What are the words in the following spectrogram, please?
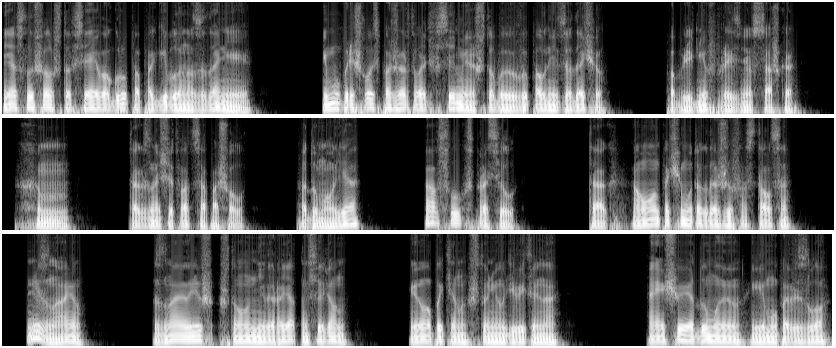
Я слышал, что вся его группа погибла на задании. Ему пришлось пожертвовать всеми, чтобы выполнить задачу. Побледнев, произнес Сашка. «Хм...» Так значит, в отца пошел. Подумал я, а вслух спросил. Так, а он почему тогда жив остался? Не знаю. Знаю лишь, что он невероятно силен и опытен, что неудивительно. А еще, я думаю, ему повезло.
